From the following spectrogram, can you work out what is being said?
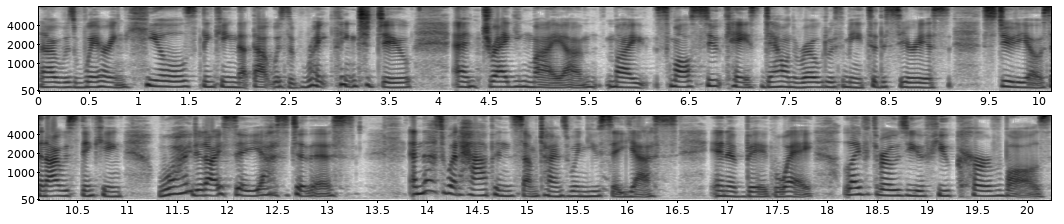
and I was wearing heels, thinking that that was the right thing to do, and dragging my um, my small suitcase down the road with me to the Sirius studios. And I was thinking, why did I say yes to this? And that's what happens sometimes when you say yes in a big way. Life throws you a few curveballs,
